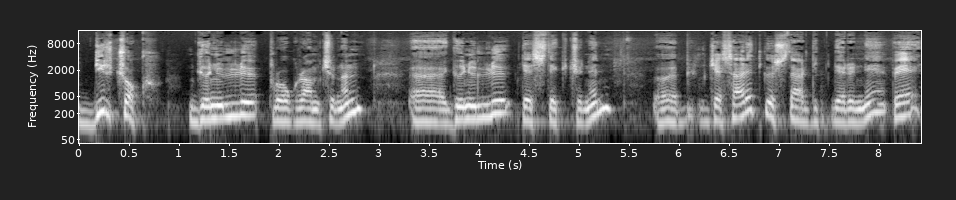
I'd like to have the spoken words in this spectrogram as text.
birçok gönüllü programcının gönüllü destekçinin cesaret gösterdiklerini ve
